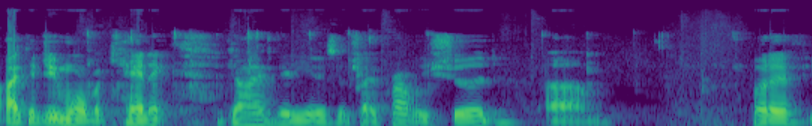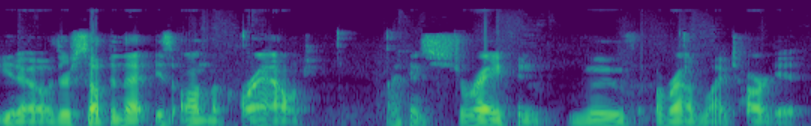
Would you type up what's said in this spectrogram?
I could do more mechanic guide videos, which I probably should. Um, but if, you know, if there's something that is on the ground, I can strafe and move around my target.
